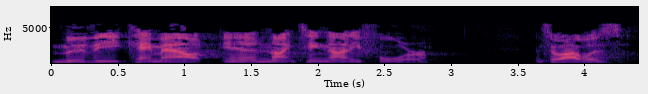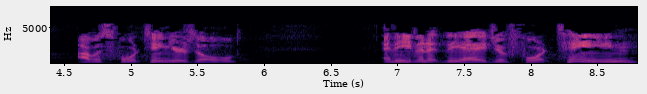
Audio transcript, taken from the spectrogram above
movie came out in 1994, and so I was I was 14 years old, and even at the age of 14,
